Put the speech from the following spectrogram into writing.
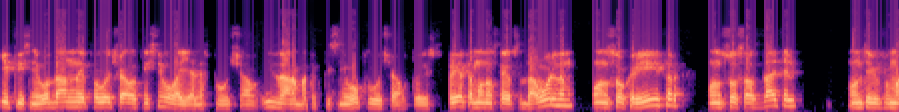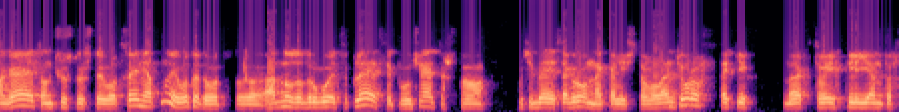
и ты с него данные получал, и ты с него лояльность получал, и заработок ты с него получал. То есть при этом он остается довольным, он со-креатор, он со-создатель, он тебе помогает, он чувствует, что его ценят, ну и вот это вот э, одно за другое цепляется, и получается, что у тебя есть огромное количество волонтеров таких, да, твоих клиентов,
